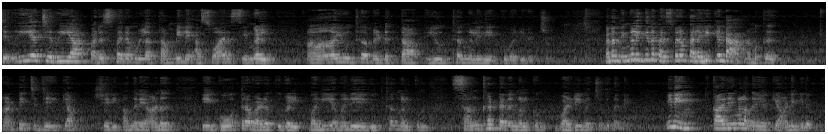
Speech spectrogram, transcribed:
ചെറിയ ചെറിയ പരസ്പരമുള്ള തമ്മിലെ അസ്വാരസ്യങ്ങൾ ആയുധമെടുത്ത യുദ്ധങ്ങളിലേക്ക് വഴിവെച്ചു. കാരണം നിങ്ങൾ ഇങ്ങനെ പരസ്പരം കലഹിക്കണ്ട നമുക്ക് അടിച്ച് ജയിക്കാം. ശരി അങ്ങനെയാണ് ഈ ഗോത്ര വഴക്കുകൾ വലിയ വലിയ യുദ്ധങ്ങൾക്കും സംഘട്ടനങ്ങൾക്കും വഴിവെച്ചത് തന്നെ. ഇനിയും കാര്യങ്ങൾ അങ്ങനെയൊക്കെ ആണെങ്കിലും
